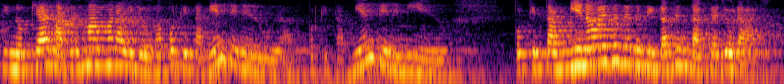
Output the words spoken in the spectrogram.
sino que además es más maravillosa porque también tiene dudas, porque también tiene miedo, porque también a veces necesita sentarse a llorar.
